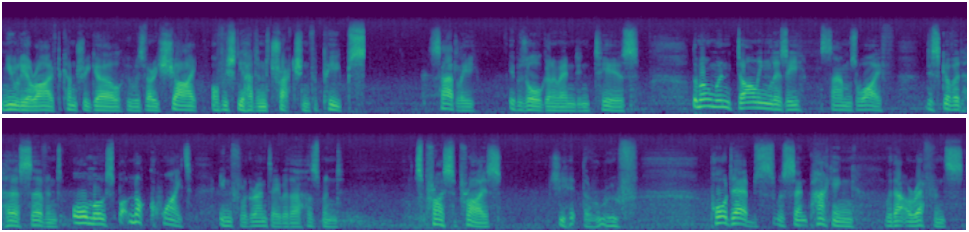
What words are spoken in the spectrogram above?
newly arrived country girl who was very shy, obviously had an attraction for Pepys. Sadly, it was all going to end in tears. The moment darling Lizzie, Sam's wife, discovered her servant almost, but not quite, in flagrante with her husband. Surprise, surprise, she hit the roof. Poor Debs was sent packing without a reference.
